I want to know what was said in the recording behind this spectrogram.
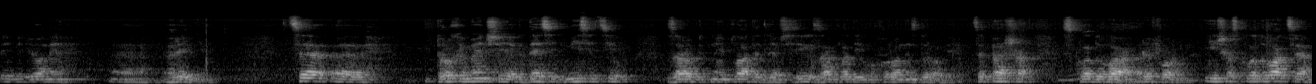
3 мільйони е, гривень. Це е, трохи менше як 10 місяців заробітної плати для всіх закладів охорони здоров'я. Це перша складова реформа. Інша складова це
